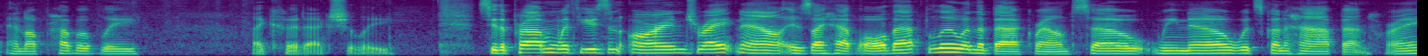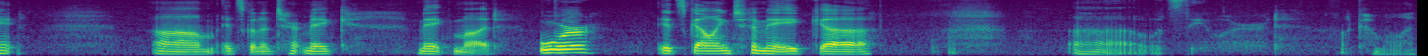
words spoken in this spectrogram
And I'll probably, I could actually, see the problem with using orange right now is I have all that blue in the background, so we know what's going to happen, right? Um, it's going to make, make mud. Or it's going to make, uh, uh, what's the word? Oh, come on.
